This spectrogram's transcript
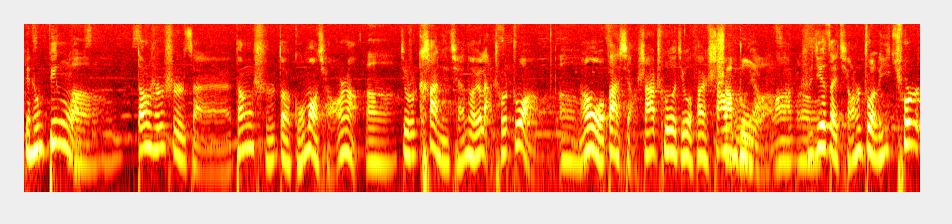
变成冰了。啊当时是在当时的国贸桥上，啊就是看见前头有俩车撞了，啊！然后我爸想刹车，结果发现刹不住不了了嗯直接在墙上转了一圈儿，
